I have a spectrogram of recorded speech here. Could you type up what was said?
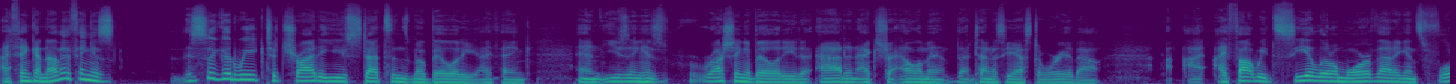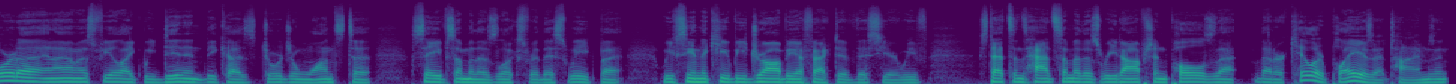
I think another thing is this is a good week to try to use Stetson's mobility. I think and using his rushing ability to add an extra element that Tennessee has to worry about. I, I thought we'd see a little more of that against Florida, and I almost feel like we didn't because Georgia wants to save some of those looks for this week. But we've seen the QB draw be effective this year. We've Stetson's had some of those read option pulls that that are killer plays at times, and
